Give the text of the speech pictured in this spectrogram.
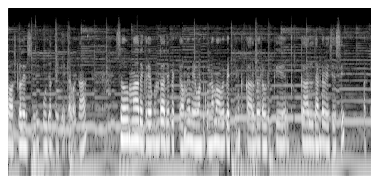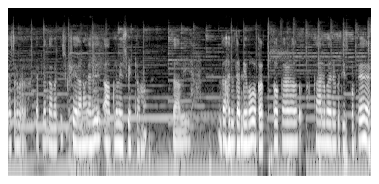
లాస్ట్లో తెలిసింది పూజ అంతా అయిపోయిన తర్వాత. సో మా దగ్గర ఏముందో అదే పెట్టాము. మేము వండుకున్నాము అవి పెట్టి ఇంకా కాలభైరవుడికి గాలి దండ వేసేసి అత్యవసరం పెట్టలేదు కాబట్టి క్షీరాన్ని అనేది ఆకులు వేసి పెట్టాము. సో అవి గాలి దండ ఏమో ఒక ఒక కాలభైరవుడు తీసుకుంటే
